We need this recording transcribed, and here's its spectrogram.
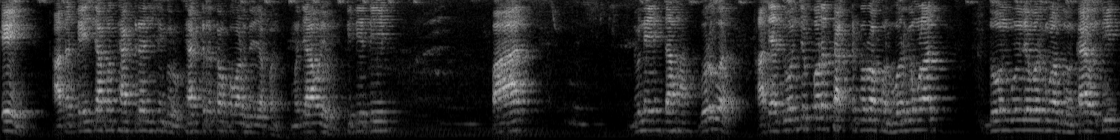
टेन आता टेनचे आपण फॅक्टरायझेशन करू. फॅक्टर कप वाढू आपण. म्हणजे अवयव किती येतील? पाच जुने दहा. बरोबर? आता या दोनचे परत फॅक्टर करू आपण. वर्गमुळात दोन गुणले वर्गमुळात दोन. काय होतील?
